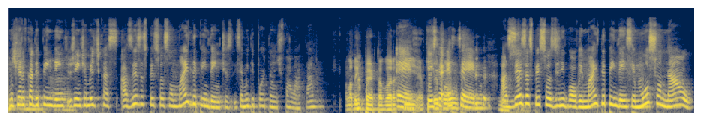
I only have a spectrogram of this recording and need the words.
não quero ficar dependente. É. Gente, a medicação, às vezes as pessoas são mais dependentes, isso é muito importante falar, tá? Fala bem perto agora é, que é, que isso é, é sério. Às vezes as pessoas desenvolvem mais dependência emocional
